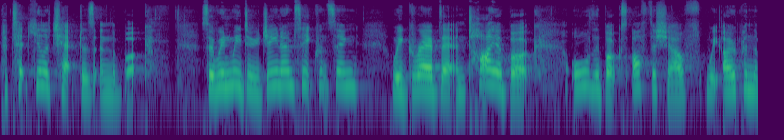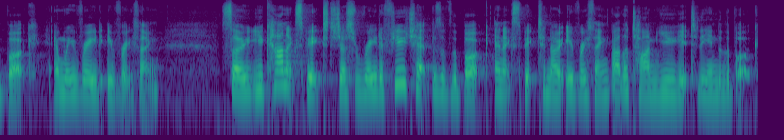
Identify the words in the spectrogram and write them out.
particular chapters in the book. So when we do genome sequencing, we grab that entire book, all the books off the shelf, we open the book and we read everything. So you can't expect to just read a few chapters of the book and expect to know everything by the time you get to the end of the book.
